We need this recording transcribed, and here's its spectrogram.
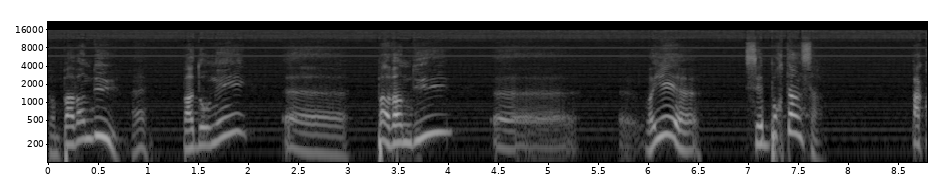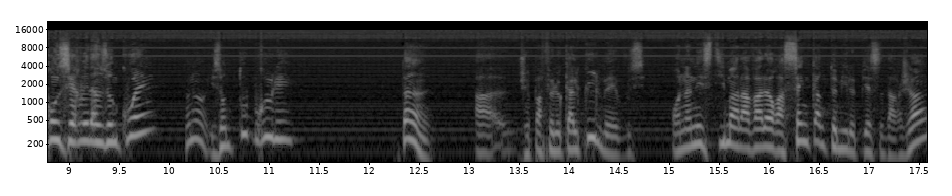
Ils n'ont pas vendus. Hein. Pas donnés, euh, pas vendus. Euh, euh, vous voyez, c'est important ça. Pas conservés dans un coin. Non, non, ils ont tout brûlé. Ah, je n'ai pas fait le calcul, mais on en estima la valeur à 50 000 pièces d'argent.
